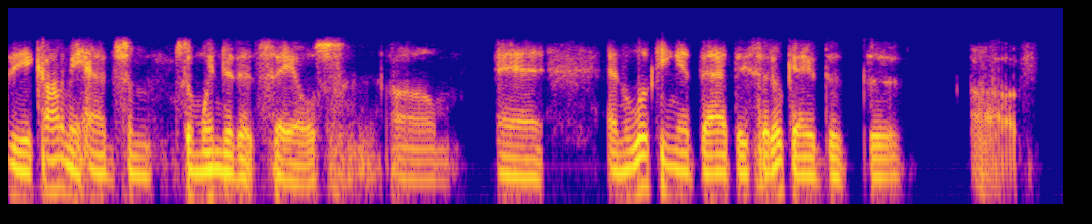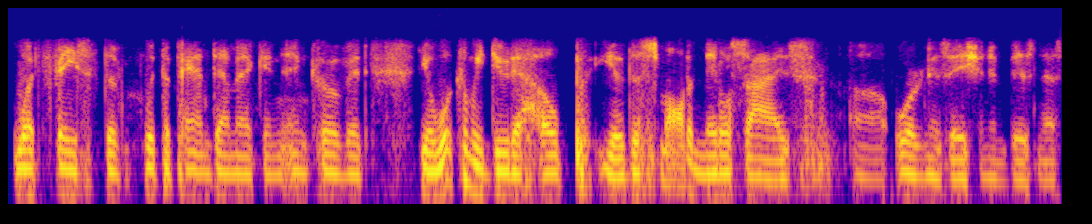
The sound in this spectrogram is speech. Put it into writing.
the economy had some some wind at its sails, um, and and looking at that, they said, okay, the the uh, what faced the with the pandemic and, and COVID, you know, what can we do to help you know the small to middle size uh, organization and business,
